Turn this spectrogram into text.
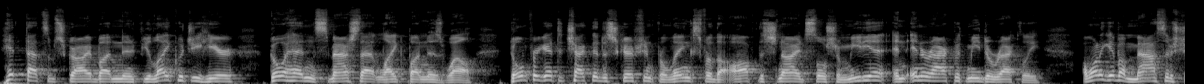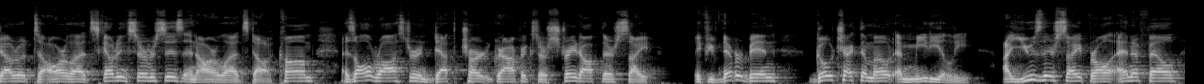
hit that subscribe button, and if you like what you hear, go ahead and smash that like button as well. Don't forget to check the description for links for the Off the Schneid social media and interact with me directly. I want to give a massive shout out to Ourlads Scouting Services and ourlads.com as all roster and depth chart graphics are straight off their site. If you've never been, go check them out immediately. I use their site for all NFL,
